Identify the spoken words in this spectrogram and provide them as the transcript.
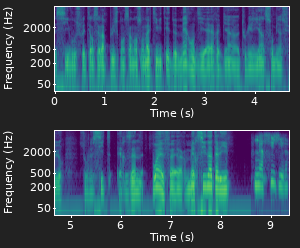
Si vous souhaitez en savoir plus concernant son activité de mérandière, eh bien, tous les liens sont bien sûr sur le site rzn.fr. Merci Nathalie. Merci Gilles.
